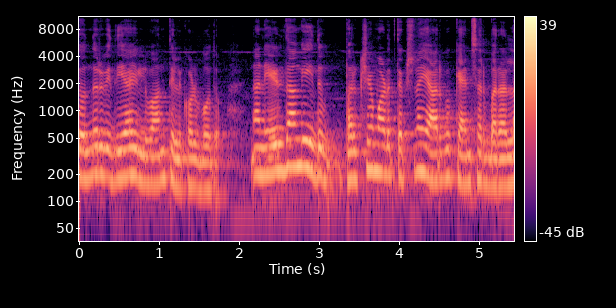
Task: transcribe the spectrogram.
ತೊಂದರೆ ಇದೆಯಾ ಇಲ್ವಾ ಅಂತ ತಿಳ್ಕೊಳ್ಬೋದು. ನಾನು ಹೇಳ್ದಂಗೆ ಇದು ಪರೀಕ್ಷೆ ಮಾಡಿದ ತಕ್ಷಣ ಯಾರಿಗೂ ಕ್ಯಾನ್ಸರ್ ಬರಲ್ಲ,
